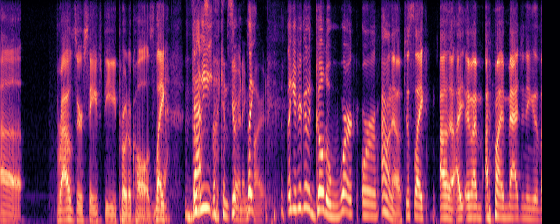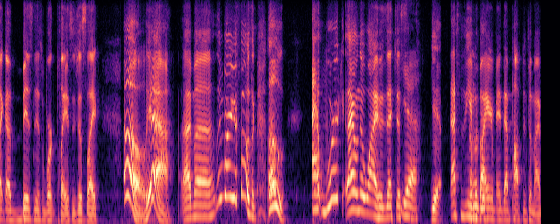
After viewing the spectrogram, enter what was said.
uh browser safety protocols. Like Yeah, That's delete the concerning like- part. like if you're gonna go to work or I don't know, just like I don't know, I, I'm, I'm imagining it like a business workplace is just like, oh yeah, I'm uh, let me borrow your phone. It's like, oh, at work, I don't know why. Is that just Yeah, yeah? That's the I'm with you. environment that popped into my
